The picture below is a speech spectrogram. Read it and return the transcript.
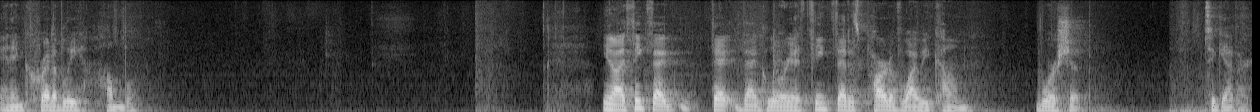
and incredibly humble. You know, I think that, that, that glory, I think that is part of why we come worship together.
